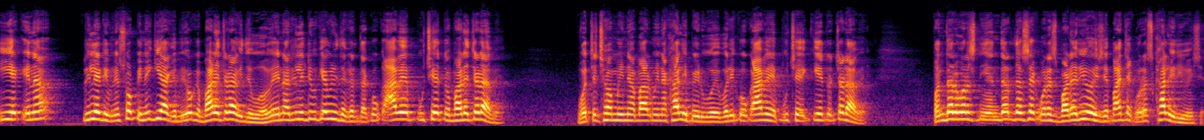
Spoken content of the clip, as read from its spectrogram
એ એક એના રિલેટિવને સોંપીને ગયા કે ભાઈ, ઓકે, ભાડે ચડાવી દેવું. હવે એના રિલેટિવ કેવી રીતે કરતા? કોઈક આવે, પૂછે તો ભાડે ચડાવે. વચ્ચે છ મહિના, બાર મહિના ખાલી પડ્યું હોય, વળી કોઈક આવે, પૂછે, કે તો ચડાવે. પંદર વર્ષની અંદર દસેક વર્ષ ભાડે રહ્યો હોય છે, પાંચેક વર્ષ ખાલી રહ્યો હોય છે.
